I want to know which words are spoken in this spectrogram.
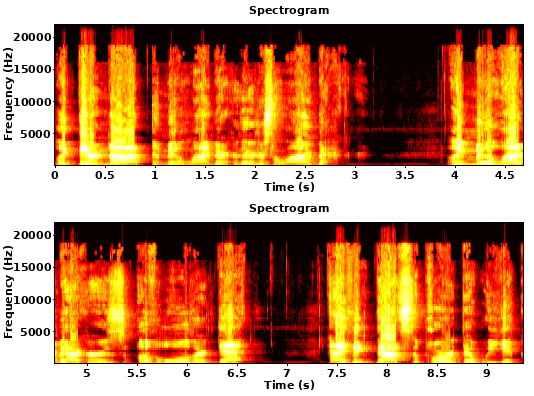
like they're not a middle linebacker; they're just a linebacker. Like middle linebackers of old are dead, and I think that's the part that we get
